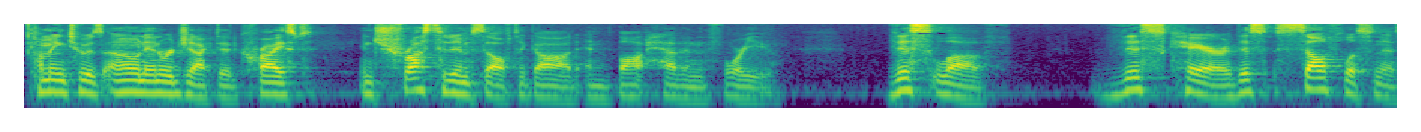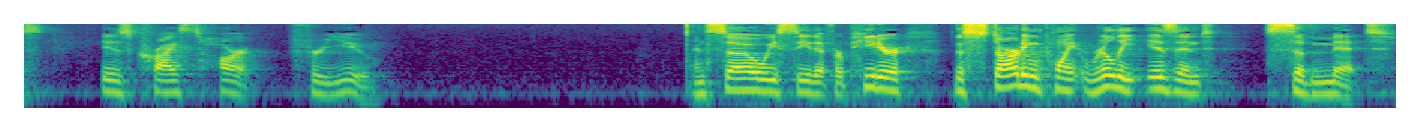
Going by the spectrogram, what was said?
Coming to his own and rejected, Christ entrusted himself to God and bought heaven for you. This love, this care, this selflessness is Christ's heart for you. And so we see that for Peter, the starting point really isn't submit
